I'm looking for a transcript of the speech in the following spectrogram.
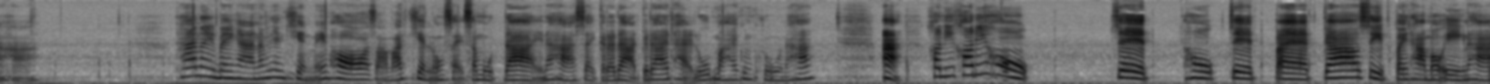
นะคะ ถ้าในใบงานนักเรียนเขียนไม่พอสามารถเขียนลงใส่สมุดได้นะคะ ใส่กระดาษก็ได้ถ่ายรูปมาให้คุณครูนะคะ อะ คราวนี้ข้อที่ 6 7 6 7 8 9 10 ไปทำเอาเองนะคะ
